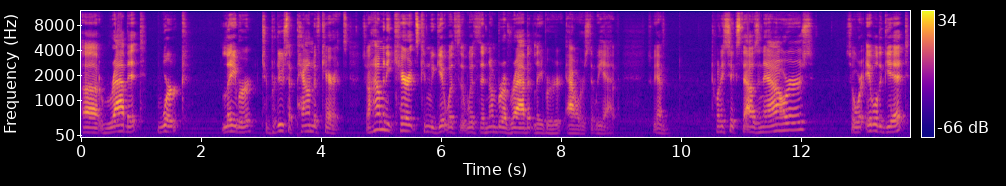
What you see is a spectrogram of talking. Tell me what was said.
uh, rabbit work, labor, to produce a pound of carrots. So how many carrots can we get with, with the number of rabbit labor hours that we have? So we have 26,000 hours. So we're able to get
